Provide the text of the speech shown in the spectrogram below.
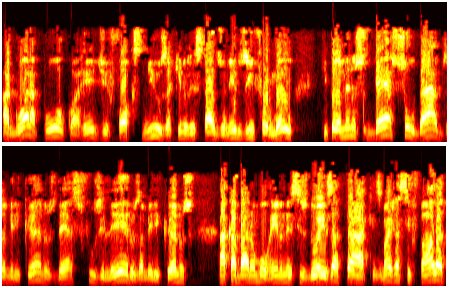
Agora há pouco, a rede Fox News aqui nos Estados Unidos informou que pelo menos 10 soldados americanos, 10 fuzileiros americanos, acabaram morrendo nesses dois ataques. Mas já se fala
